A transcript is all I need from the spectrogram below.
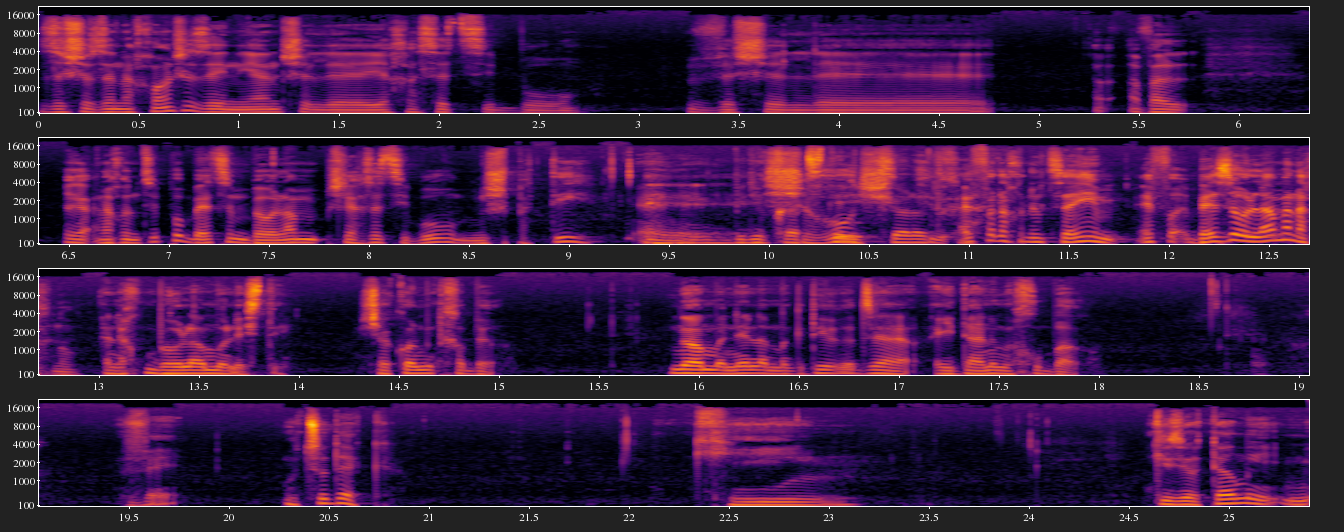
זה שזה נכון שזה עניין של אה, יחסי ציבור, ושל... אה, אבל, רגע, אנחנו נמצאים פה בעצם בעולם של יחסי ציבור משפטי, אה, בדיוק רציתי שירות, לשאול כאילו, אותך. איפה אנחנו נמצאים? איפה, באיזה עולם אנחנו? אנחנו בעולם הוליסטי, שהכל מתחבר. נועם מנלה מגדיר את זה העידן המחובר. והוא צודק. כי... כי זה יותר מ... מ-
